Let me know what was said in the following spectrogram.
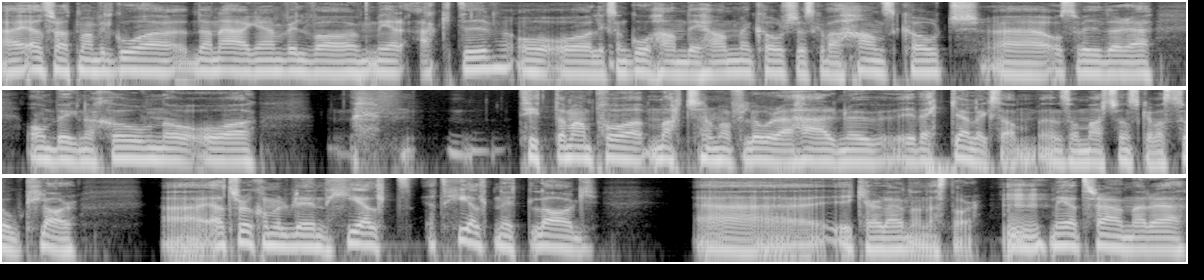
Jag tror att man vill gå, den ägaren vill vara mer aktiv och, och liksom gå hand i hand med en coach. Det ska vara hans coach eh, och så vidare. Ombyggnation och, och tittar man på matchen man förlorar här nu i veckan, liksom, en sån match som ska vara solklar. Uh, jag tror det kommer bli en helt, ett helt nytt lag uh, i Carolina nästa år. Mm. Med tränare,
